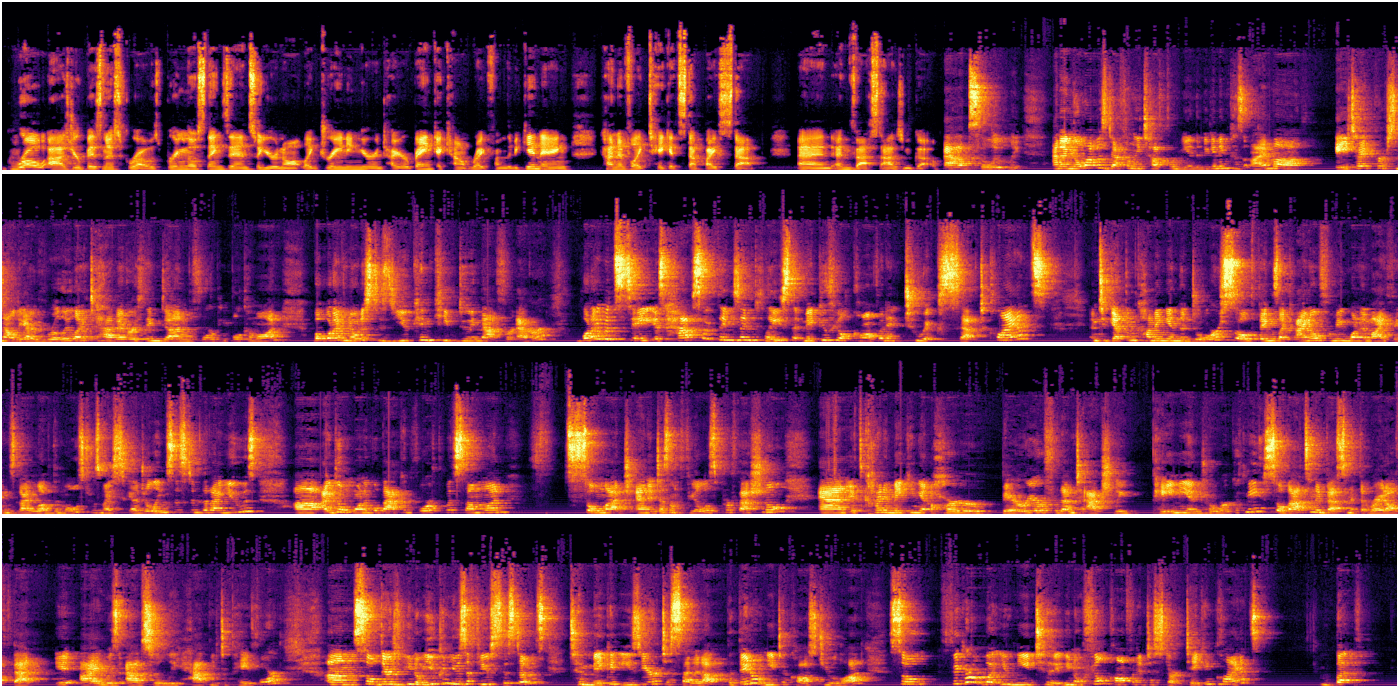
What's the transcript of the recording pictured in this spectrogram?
grow as your business grows. Bring those things in so you're not like draining your entire bank account right from the beginning. Kind of like take it step by step and invest as you go. Absolutely. And I know that was definitely tough for me in the beginning because I'm a a type personality. I really like to have everything done before people come on. But what I've noticed is you can keep doing that forever. What I would say is have some things in place that make you feel confident to accept clients and to get them coming in the door. So things like I know for me, one of my things that I love the most was my scheduling system that I use. Uh, I don't want to go back and forth with someone so much and it doesn't feel as professional and it's kind of making it a harder barrier for them to actually pay me and to work with me so that's an investment that right off that it, i was absolutely happy to pay for um, so there's you know you can use a few systems to make it easier to set it up but they don't need to cost you a lot so figure out what you need to, you know, feel confident to start taking clients, but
